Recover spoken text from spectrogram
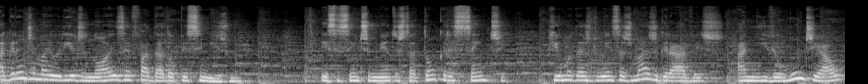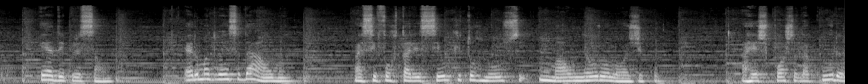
A grande maioria de nós é fadada ao pessimismo. Esse sentimento está tão crescente que uma das doenças mais graves a nível mundial é a depressão. Era uma doença da alma, mas se fortaleceu que tornou-se um mal neurológico. A resposta da cura,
